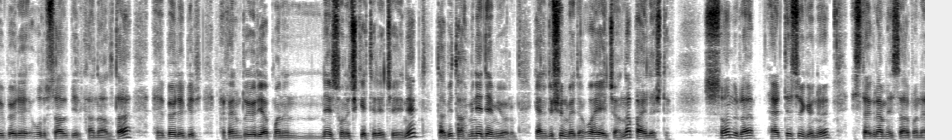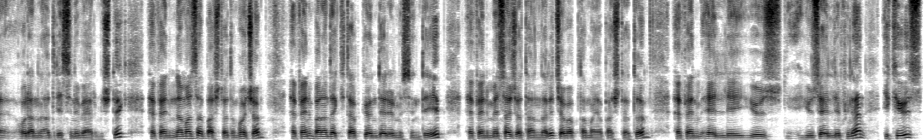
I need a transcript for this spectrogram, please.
e, böyle ulusal bir kanalda e, böyle bir efendim duyuru yapmanın ne sonuç getireceğini tabi tahmin edemiyorum. Yani düşünmeden o heyecanla paylaştık. Sonra ertesi günü Instagram hesabına oranın adresini vermiştik. Efendim namaza başladım hocam. Efendim bana da kitap gönderir misin deyip efendim mesaj atanları cevaplamaya başladım. Efendim 50, 100, 150 filan 200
